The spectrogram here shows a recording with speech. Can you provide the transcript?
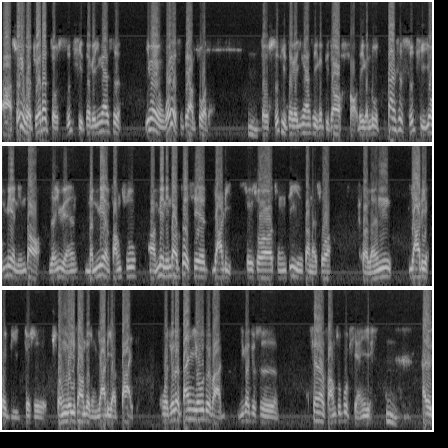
啊。所以我觉得走实体这个应该是，因为我也是这样做的，嗯，走实体这个应该是一个比较好的一个路子，但是实体又面临到人员、门面、房租啊，面临到这些压力，所以说从经营上来说，可能。压力会比就是纯微商这种压力要大一点，我觉得担忧对吧？一个就是现在房租不便宜，嗯，还有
